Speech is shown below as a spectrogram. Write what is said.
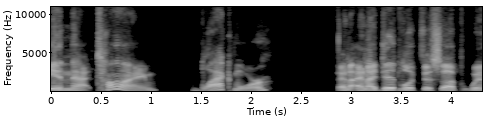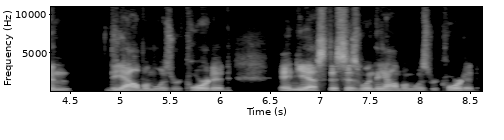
In that time, Blackmore, and and I did look this up when the album was recorded, and yes, this is when the album was recorded.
